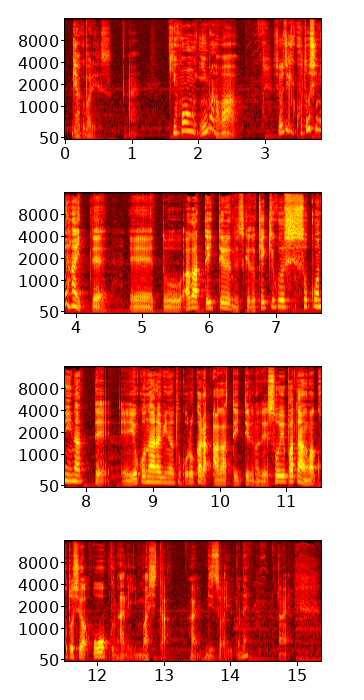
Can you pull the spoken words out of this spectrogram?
逆張りです。はい、基本今は正直今年に入ってえーと、上がっていってるんですけど結局そこになって、え、横並びのところから上がっていってるのでそういうパターンは今年は多くなりました、はい、実は言うとね、はい、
